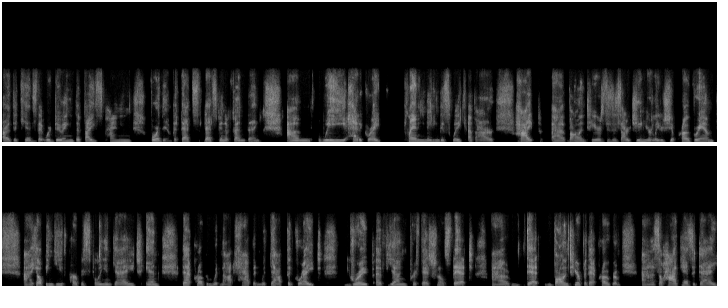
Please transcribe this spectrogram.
are the kids that were doing the face painting for them but that's that's been a fun thing. Um, we had a great planning meeting this week of our hype uh, volunteers. This is our junior leadership program uh, helping youth purposefully engage and that program would not happen without the great group of young professionals that uh, that volunteer for that program. Uh, so Hype has a day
